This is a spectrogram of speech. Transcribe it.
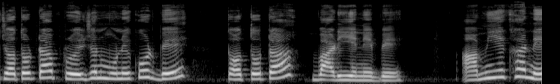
যতটা প্রয়োজন মনে করবে ততটা বাড়িয়ে নেবে। আমি এখানে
